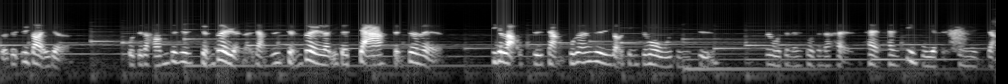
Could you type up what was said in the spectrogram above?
择就遇到一个，我觉得好像就是选对人了这样，就是选对了一个家，选对了一个老师这样，无论是有心事或无心事。所以我只能说，真的很很很幸福，也很幸运这样。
